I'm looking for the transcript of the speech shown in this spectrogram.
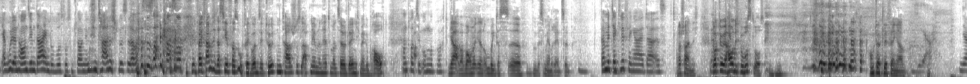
Ja gut, dann hauen sie ihm da eben bewusstlos und klauen ihm den Tadeschlüssel, aber es ist einfach so. Vielleicht haben sie das hier versucht. Vielleicht wollten sie ihn töten, TARDIS-Schlüssel abnehmen, dann hätte man Sarah Jane nicht mehr gebraucht. Und trotzdem umgebracht. Ja, aber warum man ihn dann umbringt, das äh, ist mir ein Rätsel. Damit der Cliffhanger halt da ist. Wahrscheinlich. Doktor, wir hauen dich bewusstlos. Guter Cliffhanger. Ja.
